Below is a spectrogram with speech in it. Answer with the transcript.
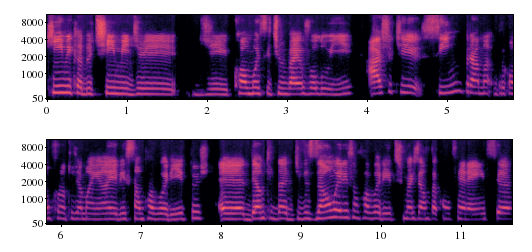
química do time, de, de como esse time vai evoluir. Acho que sim, para o confronto de amanhã eles são favoritos. É, dentro da divisão eles são favoritos, mas dentro da conferência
